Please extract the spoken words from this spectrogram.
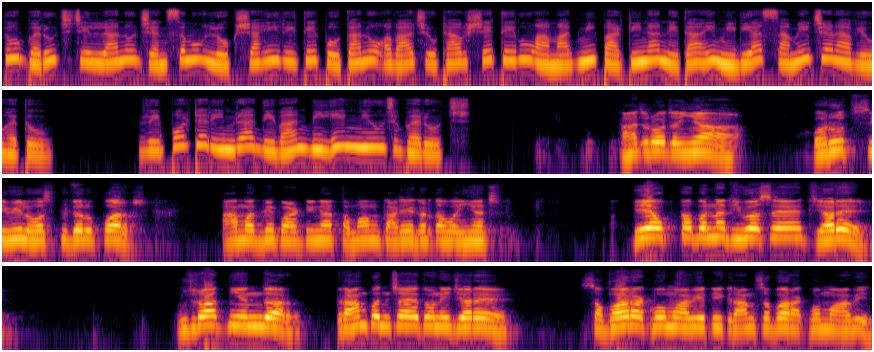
તો ભરૂચ જિલ્લાનો જનસમૂહ લોકશાહી રીતે પોતાનો અવાજ ઉઠાવશે તેવું આમ આદમી પાર્ટીના નેતાએ મીડિયા સામે જણાવ્યું હતું. રિપોર્ટર ઇમરા દિવાન, બીએન ન્યૂઝ, ભરૂચ. આજ અહીંયા ભરૂચ સિવિલ હોસ્પિટલ ઉપર આમ આદમી પાર્ટીના તમામ કાર્યકર્તાઓ અહીંયા છે. બે ઓક્ટોબરના દિવસે જ્યારે ગુજરાતની અંદર ગ્રામ પંચાયતોની જ્યારે સભા રાખવામાં આવી હતી ગ્રામ સભા રાખવામાં આવી,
